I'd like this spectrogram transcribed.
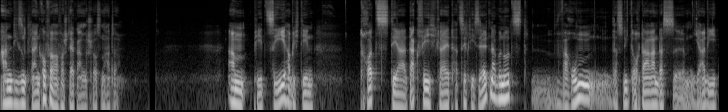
an diesen kleinen Kopfhörerverstärker angeschlossen hatte. Am PC habe ich den trotz der DAC-Fähigkeit tatsächlich seltener benutzt. Warum? Das liegt auch daran, dass ähm, ja die,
